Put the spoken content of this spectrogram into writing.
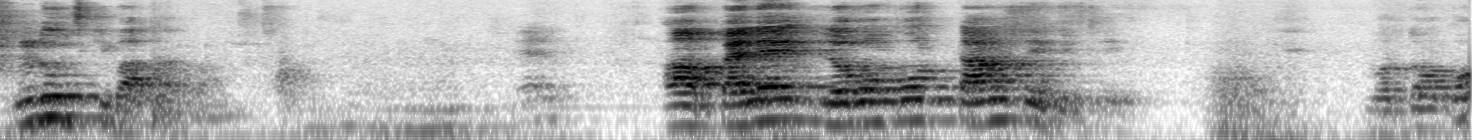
हिंदूज की बात कर रहा हूँ। हाँ पहले लोगों को टांगते भी थे। मुर्दों को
